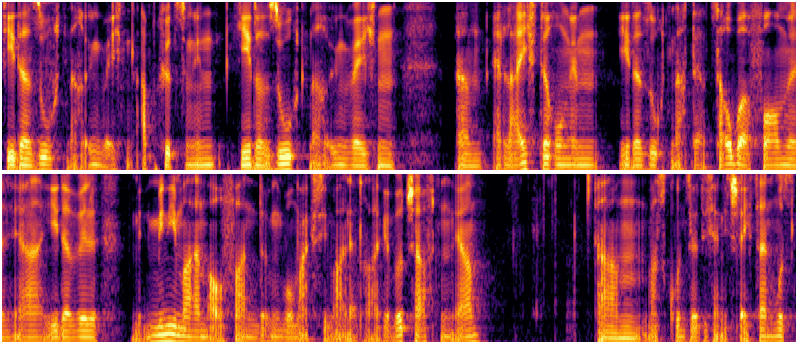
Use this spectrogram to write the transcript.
jeder sucht nach irgendwelchen Abkürzungen. Jeder sucht nach irgendwelchen ähm, Erleichterungen, jeder sucht nach der Zauberformel, ja, jeder will mit minimalem Aufwand irgendwo maximalen Ertrag erwirtschaften, ja, ähm, was grundsätzlich ja nicht schlecht sein muss,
